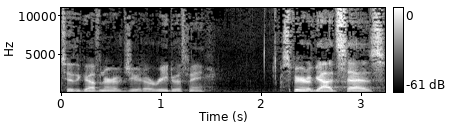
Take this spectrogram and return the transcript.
to the governor of Judah. Read with me. Spirit of God says,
